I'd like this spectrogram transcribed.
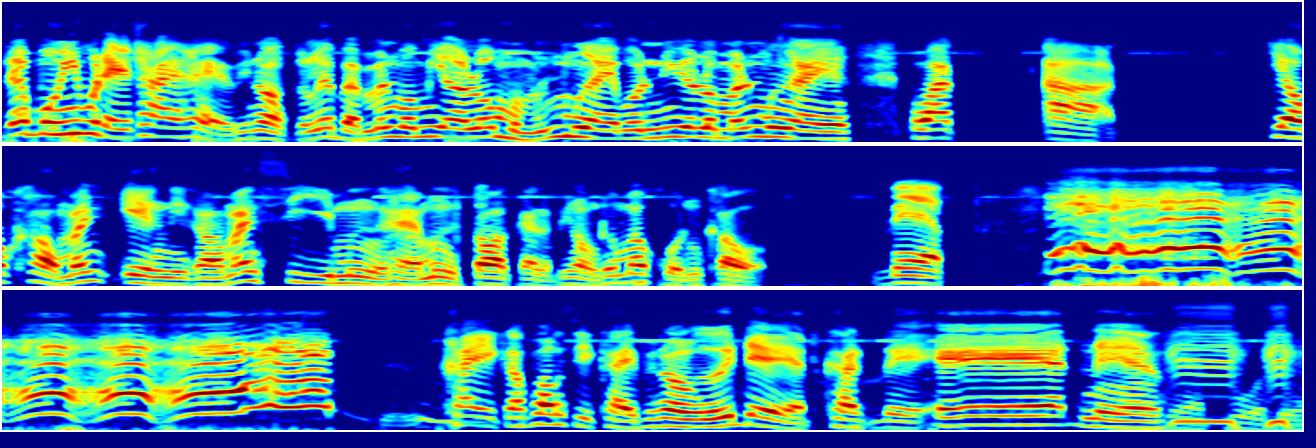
แล้วบ่มีผู้ใดถ่ายให้พี่น้องก็เลยแบบมันบ่มีอารมณ์ผมมันเมื่อยบ่มีอารมณ์มันเมื่อยเพราะว่าอ่า เกี่ยวเข่ามันเองนี่ก็ประมาณ4มื้อ5มื้อต่อกันแล้วพี่น้องถึงมาขนเข่าแบบไข่กระพ้องสิไข่พี่น้องเอ้ยแดดคักแดดแน่แบบโพดแบบ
